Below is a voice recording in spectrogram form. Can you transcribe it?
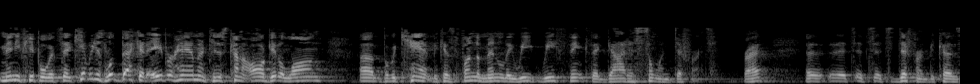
many people would say, can't we just look back at Abraham and can just kind of all get along? Uh, but we can't because fundamentally we, we think that God is someone different, right? Uh, it's, it's, it's different because,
